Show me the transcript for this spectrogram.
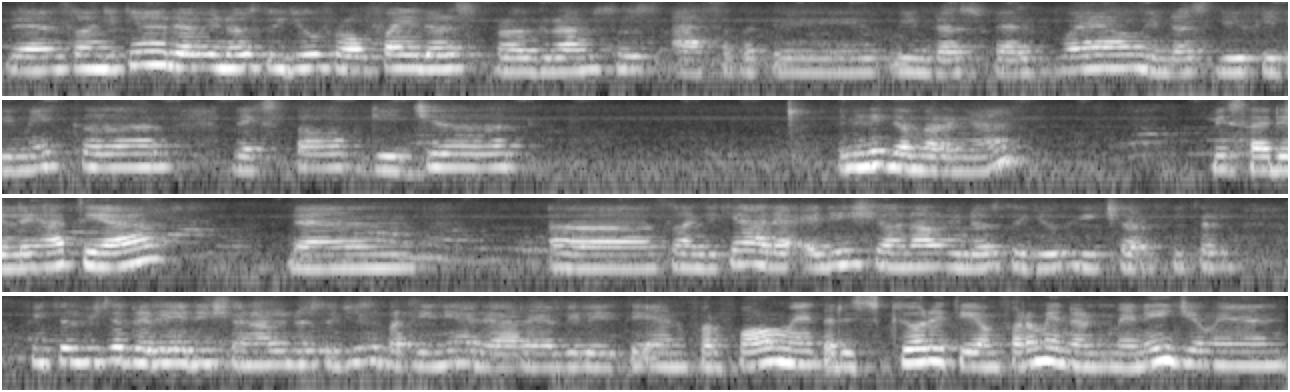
Dan selanjutnya ada Windows 7 providers program sus as seperti Windows Firewall, Windows DVD Maker, Desktop, Gadget, ini nih gambarnya. Bisa dilihat ya. Dan uh, selanjutnya ada additional Windows 7 feature feature fitur-fitur dari additional Windows 7 seperti ini ada reliability and performance, ada security environment and management,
